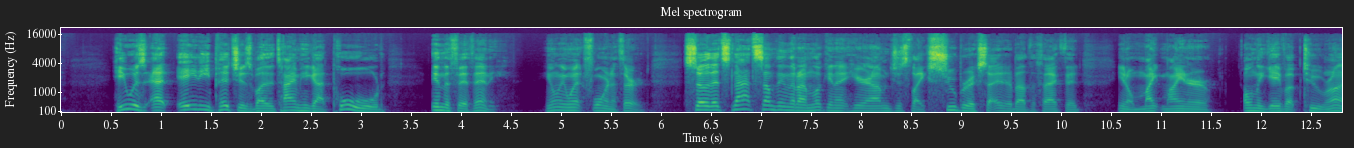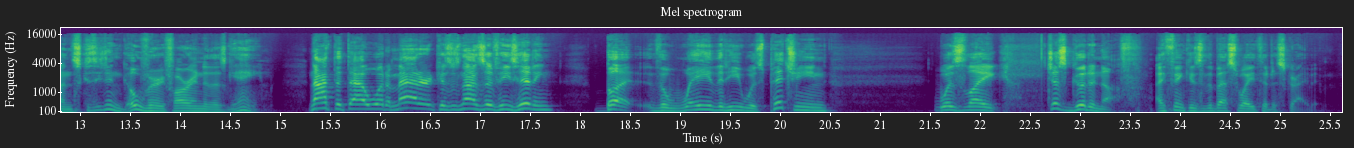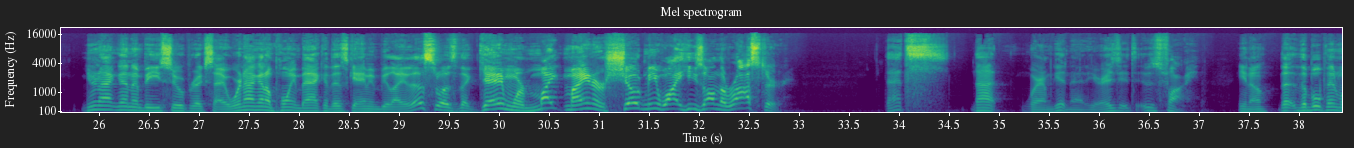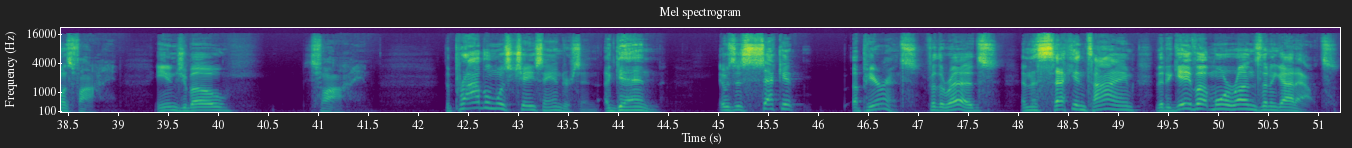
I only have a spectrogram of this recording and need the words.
He was at 80 pitches by the time he got pulled in the fifth inning. He only went four and a third. So that's not something that I'm looking at here. I'm just like super excited about the fact that, you know, Mike Minor only gave up two runs because he didn't go very far into this game. Not that that would have mattered because it's not as if he's hitting, but the way that he was pitching was like just good enough, I think is the best way to describe it. You're not going to be super excited. We're not going to point back at this game and be like, this was the game where Mike Minor showed me why he's on the roster. That's not where I'm getting at here. It, it, it was fine. You know, the, the bullpen was fine. Ian Gibaut it's fine. The problem was Chase Anderson. Again, it was his second appearance for the Reds and the second time that he gave up more runs than he got outs.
